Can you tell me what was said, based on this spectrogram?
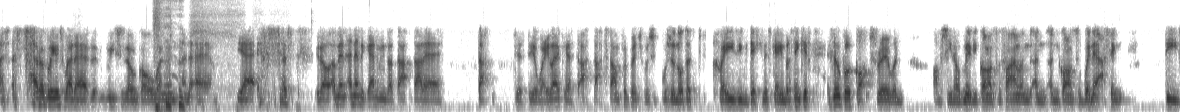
as, as terribly as when uh, Riise's own goal went in. and um, yeah, it's just you know, I mean, and then again, I mean that that that uh, that the, the away leg at, at Stamford Bridge was was another crazy, ridiculous game. But I think if if Liverpool got through and obviously you know maybe gone on to the final and, and, and gone on to win it, I think these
